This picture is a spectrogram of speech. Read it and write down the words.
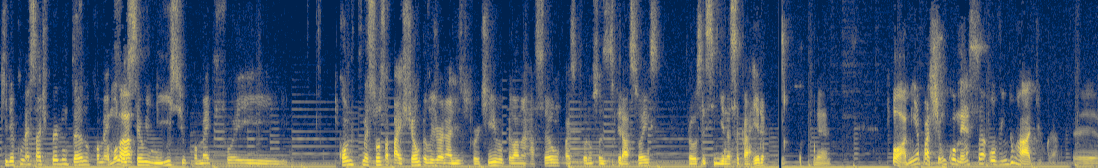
queria começar te perguntando como é Vamos que lá. foi seu início, como é que foi como começou sua paixão pelo jornalismo esportivo, pela narração? Quais foram suas inspirações para você seguir nessa carreira? É. Bom, a minha paixão começa ouvindo rádio, cara. É,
